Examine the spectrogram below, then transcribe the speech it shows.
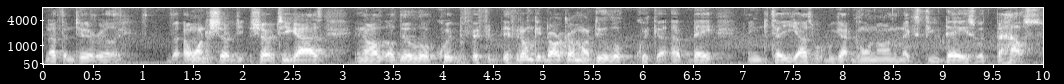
Nothing to it really. But I wanted to show, show it to you guys, and I'll, I'll do a little quick. If it, if it don't get dark on, I'll do a little quick uh, update and tell you guys what we got going on the next few days with the house.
